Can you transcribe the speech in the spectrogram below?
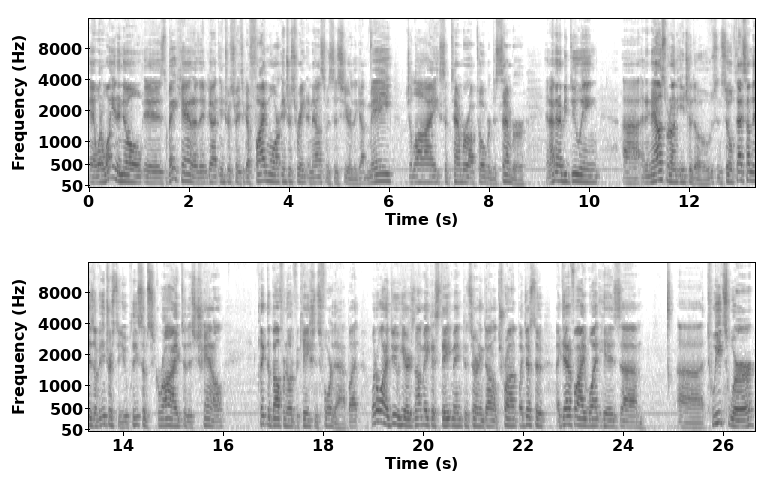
And what I want you to know is the Bank of Canada, they've got interest rates. They've got five more interest rate announcements this year. They got May, July, September, October, December. And I'm going to be doing uh, an announcement on each of those. And so if that's something that's of interest to you, please subscribe to this channel click the bell for notifications for that. But what I want to do here is not make a statement concerning Donald Trump, but just to identify what his um, uh, tweets were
